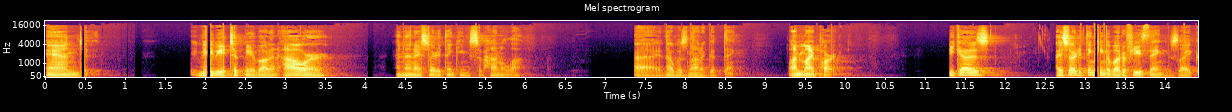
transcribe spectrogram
And maybe it took me about an hour, and then I started thinking, Subhanallah, uh, that was not a good thing on my part. Because I started thinking about a few things. Like,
